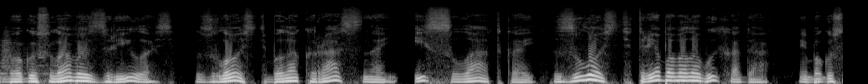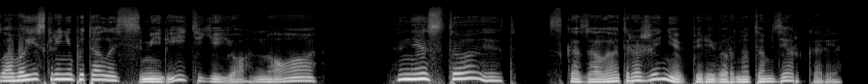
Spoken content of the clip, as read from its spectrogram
Богуслава зрилась, Злость была красной и сладкой. Злость требовала выхода. И Богуслава искренне пыталась смирить ее, но... «Не стоит», — сказала отражение в перевернутом зеркале.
